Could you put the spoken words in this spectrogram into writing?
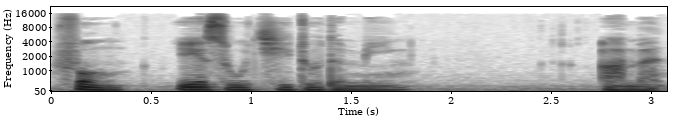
奉耶稣基督的名，阿门。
